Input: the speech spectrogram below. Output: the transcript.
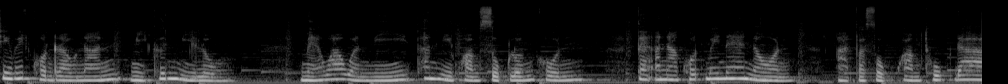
ชีวิตคนเรานั้นมีขึ้นมีลง แม้ว่าวันนี้ท่านมีความสุขล้นพ้น แต่อนาคตไม่แน่นอน อาจประสบความทุกข์ได้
